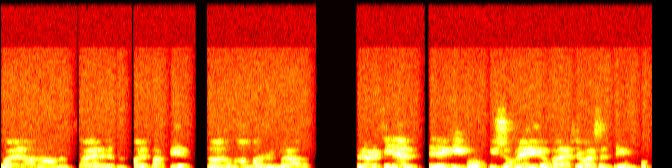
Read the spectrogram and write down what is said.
Bueno, no, no fue el mejor partido. No nos vamos alumbrados. Pero al final el equipo hizo medio para llevarse el triunfo.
